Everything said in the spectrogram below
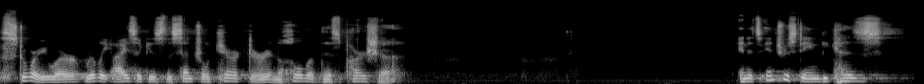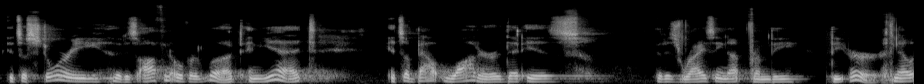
story where really Isaac is the central character in the whole of this Parsha. And it's interesting because it's a story that is often overlooked, and yet it's about water that is, that is rising up from the, the earth. Now,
